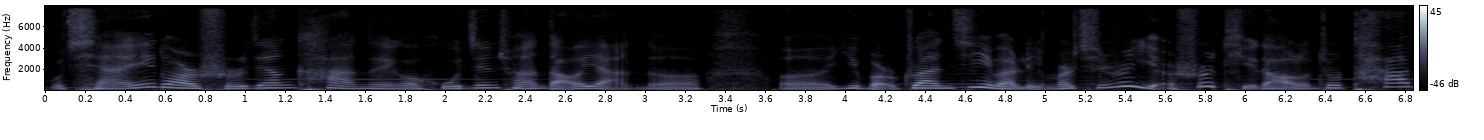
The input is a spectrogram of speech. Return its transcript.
我前一段时间看那个胡金铨导演的呃一本传记吧，里面其实也是提到了，就是他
